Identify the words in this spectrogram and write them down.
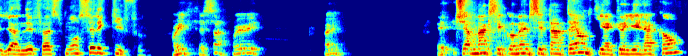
Il y a un effacement sélectif. Oui, c'est ça. Oui, oui. oui. Et Chermac, c'est quand même cet interne qui accueillait Lacan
